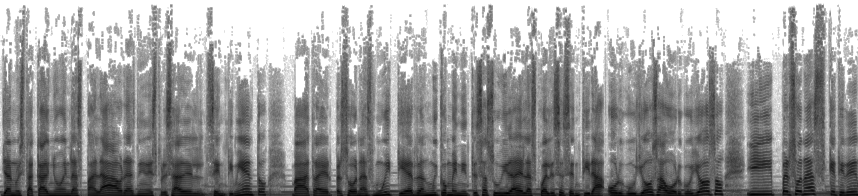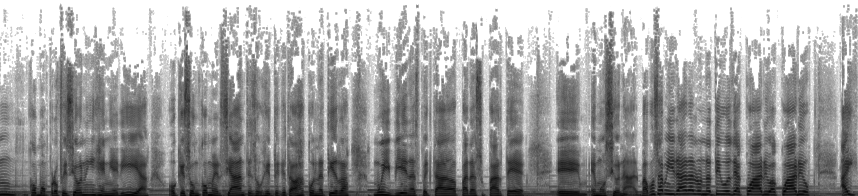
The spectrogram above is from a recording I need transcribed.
ya no está caño en las palabras ni en expresar el sentimiento. Va a traer personas muy tiernas, muy convenientes a su vida, de las cuales se sentirá orgullosa, orgulloso, y personas que tienen como profesión ingeniería o que son comerciantes o gente que trabaja con la tierra muy bien aspectada para su parte eh, emocional. Vamos a mirar a los nativos de Acuario. Acuario, hay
